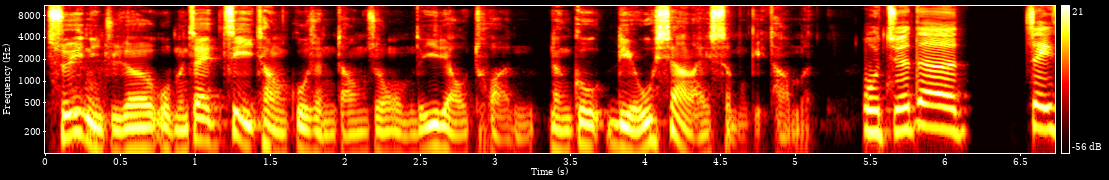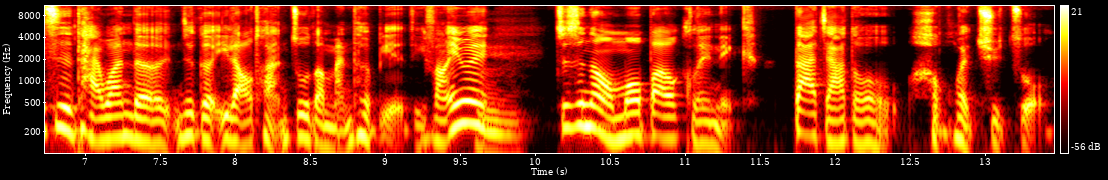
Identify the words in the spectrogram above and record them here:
所以你觉得我们在这一趟的过程当中，我们的医疗团能够留下来什么给他们？我觉得这一次台湾的这个医疗团做的蛮特别的地方，因为嗯就是那种 mobile clinic，大家都很会去做，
